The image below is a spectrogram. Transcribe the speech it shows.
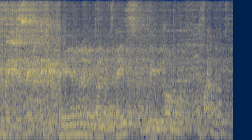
You may leave the stage. Thank you. Thank you, gentlemen. You the and We will now move.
